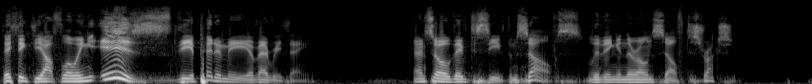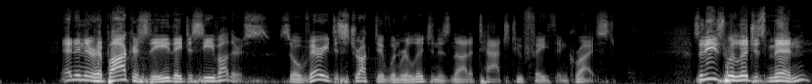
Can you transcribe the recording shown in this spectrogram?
they think the outflowing is the epitome of everything. And so they've deceived themselves, living in their own self destruction. And in their hypocrisy, they deceive others. So, very destructive when religion is not attached to faith in Christ. So, these religious men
